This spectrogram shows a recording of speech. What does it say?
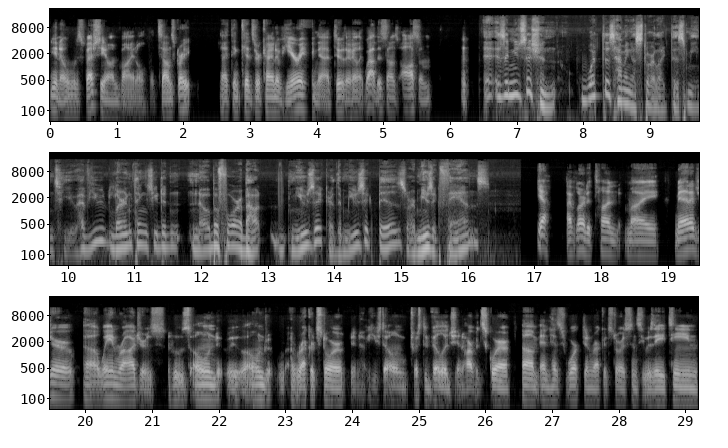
you know, especially on vinyl, it sounds great. I think kids are kind of hearing that too. They're like, "Wow, this sounds awesome." As a musician, what does having a store like this mean to you? Have you learned things you didn't know before about music or the music biz or music fans? Yeah, I've learned a ton. My manager uh, Wayne Rogers, who's owned owned a record store, you know, he used to own Twisted Village in Harvard Square, um, and has worked in record stores since he was 18.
